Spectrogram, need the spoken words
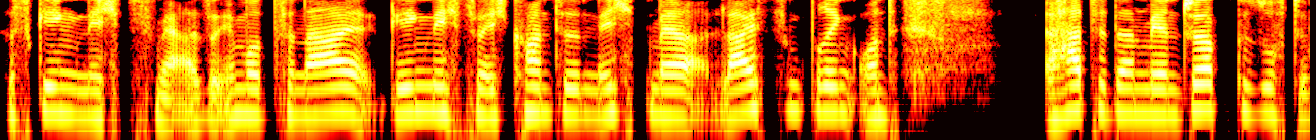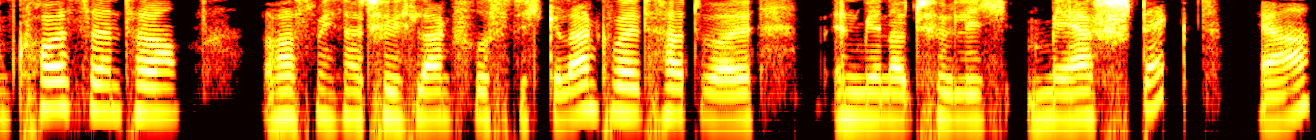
Es ging nichts mehr. Also emotional ging nichts mehr. Ich konnte nicht mehr Leistung bringen und hatte dann mir einen Job gesucht im Callcenter, was mich natürlich langfristig gelangweilt hat, weil in mir natürlich mehr steckt, ja,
